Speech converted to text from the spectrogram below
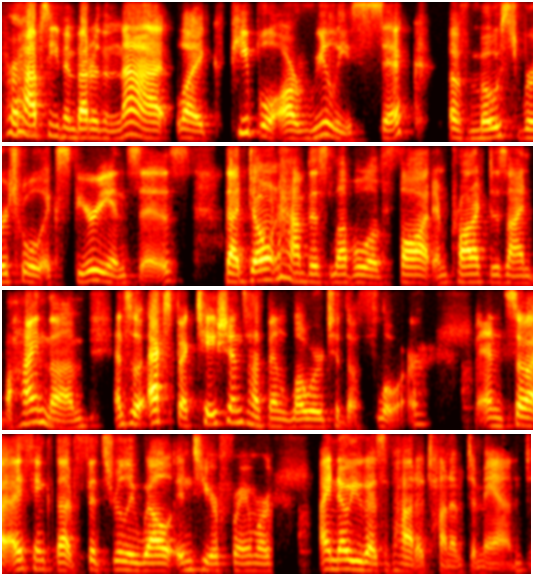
perhaps even better than that, like people are really sick of most virtual experiences that don't have this level of thought and product design behind them. And so expectations have been lowered to the floor. And so I think that fits really well into your framework. I know you guys have had a ton of demand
